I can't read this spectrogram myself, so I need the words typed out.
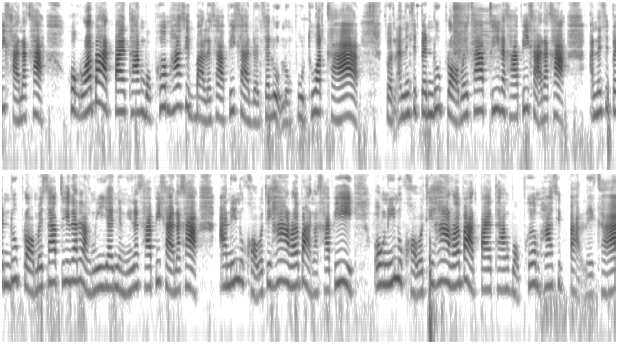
พี่ขานะคะหกร้อยบาทปลายทางบวกเพิ่มห้าสิบบาทเลยค่ะ พี่ขาเหรียญฉลุหลวงปู่ทวดค่ะ ส่วนอันนี้จะเป็นรูปหล่อไม่ทราบที่นะคะ พี่ขานะคะ อันนี้จะเป็นรูปหล่อไม่ทราบที่ด้านหลังมียันอย่างนี้นะคะ พี่ขานะคะ อันนี้หนูขอไว้ที่ห้าร้อยบาทนะคะ พี่องค์นี้หนูขอไว้ที่ห้าร้อยบาทปลายทางบวกเพิ่มห้าสิบบาทเลยค่ะ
